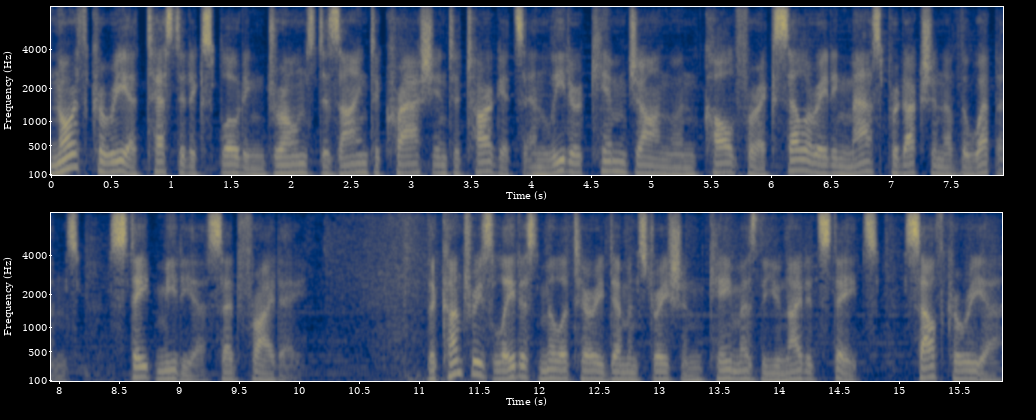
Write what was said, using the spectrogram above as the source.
North Korea tested exploding drones designed to crash into targets and leader Kim Jong-un called for accelerating mass production of the weapons, state media said Friday. The country's latest military demonstration came as the United States, South Korea,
